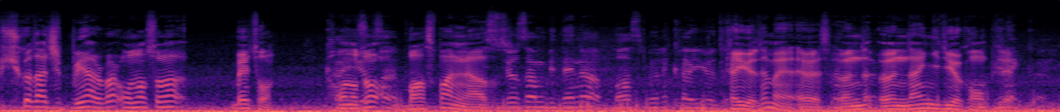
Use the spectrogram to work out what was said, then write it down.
şu kadarcık bir yer var. Ondan sonra beton. Ondan Kayıyor sonra zaten. basman lazım. İstiyorsan bir dene abi. Bas böyle kayıyor. direkt. Kayıyor değil mi? Evet. Tabii. önden gidiyor komple. Direkt kayıyor.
